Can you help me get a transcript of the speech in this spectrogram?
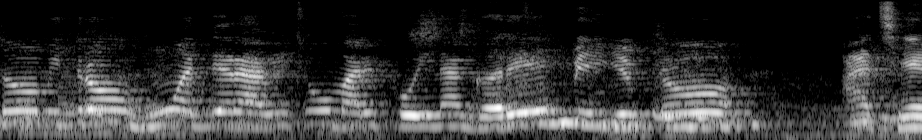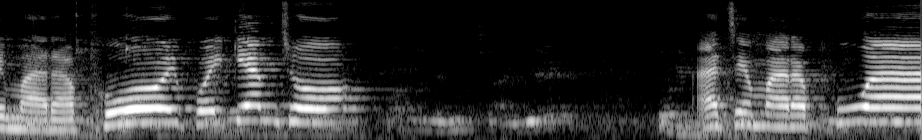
તો મિત્રો, હું અત્યારે આવી છું મારી ફોઈના ઘરે. તો આ છે મારા ફોઈ. ફોઈ કેમ છો? આ છે મારા ફુવા.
